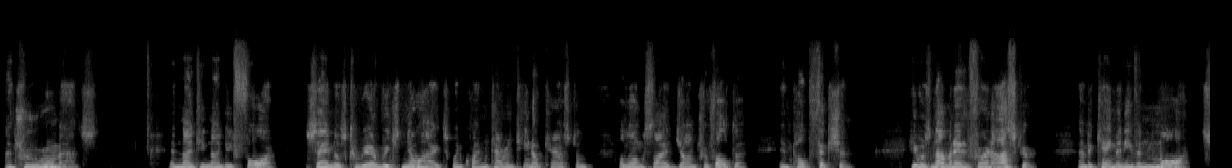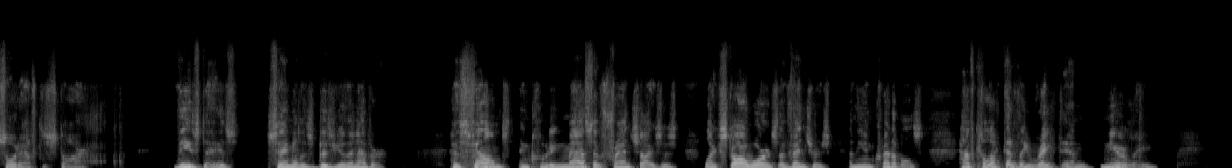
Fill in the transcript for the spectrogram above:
and True Romance. In 1994, Samuel's career reached new heights when Quentin Tarantino cast him alongside John Travolta in Pulp Fiction. He was nominated for an Oscar and became an even more sought after star. These days, Samuel is busier than ever. His films, including massive franchises like Star Wars, Avengers, and The Incredibles have collectively raked in nearly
